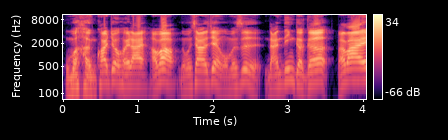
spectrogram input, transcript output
我们很快就回来，好不好？那我们下次见，我们是南丁哥哥，拜拜。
